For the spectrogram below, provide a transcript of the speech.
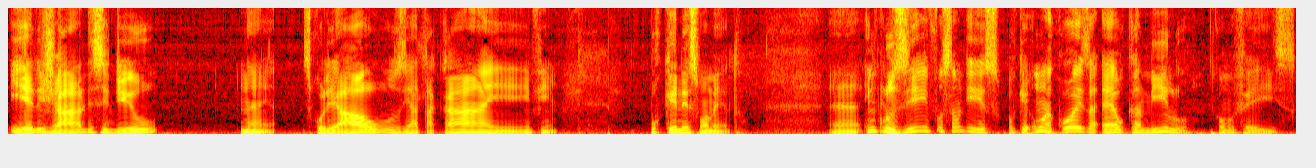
e ele já decidiu, né, escolher alvos e atacar, e, enfim. Por que nesse momento? É, inclusive em função disso, porque uma coisa é o Camilo, como fez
